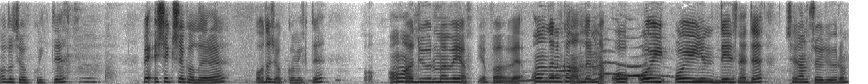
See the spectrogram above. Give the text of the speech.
O da çok komikti. Ve eşek şakaları. O da çok komikti. Oha diyorum ve yap yapa ve onların kanallarına o oy oyun delisine de selam söylüyorum.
